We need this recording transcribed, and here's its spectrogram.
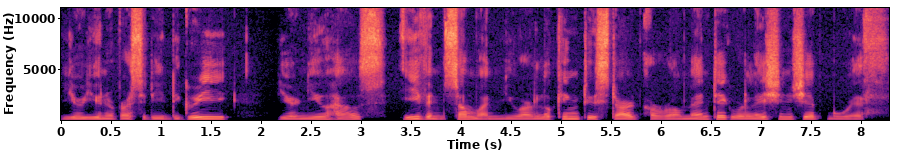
your university degree, your new house, even someone you are looking to start a romantic relationship with.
